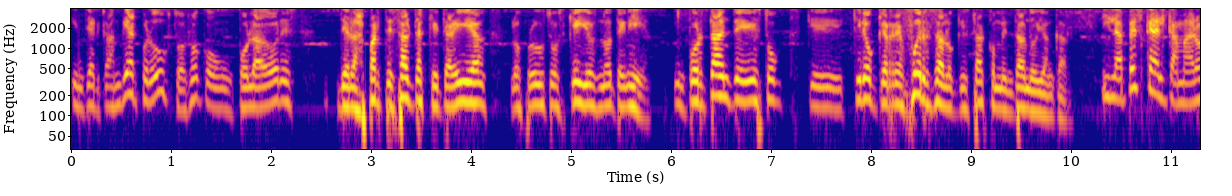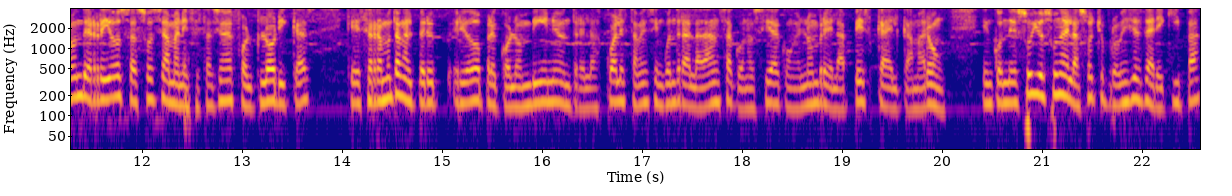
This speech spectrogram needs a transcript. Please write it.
intercambiar productos, ¿no? Con pobladores de las partes altas que traían los productos que ellos no tenían importante esto que creo que refuerza lo que estás comentando, Giancarlo. Y la pesca del camarón de ríos se asocia a manifestaciones folclóricas que se remontan al periodo precolombino, entre las cuales también se encuentra la danza conocida con el nombre de la pesca del camarón. En Condesuyo es una de las ocho provincias de Arequipa.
